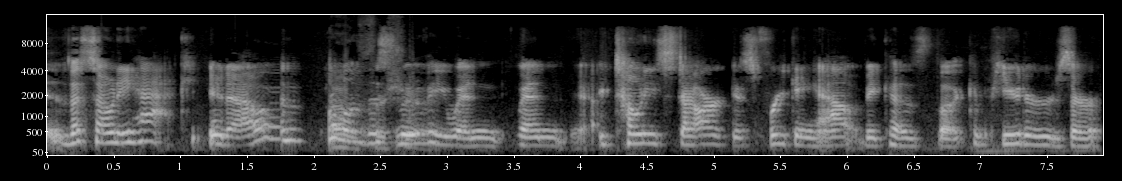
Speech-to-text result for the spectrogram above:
the Sony hack, you know, Oh, of this sure. movie when when Tony Stark is freaking out because the computers are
